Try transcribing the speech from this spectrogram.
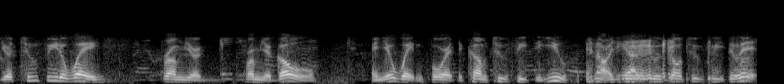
you're two feet away from your from your goal, and you're waiting for it to come two feet to you, and all you got to do is go two feet to it.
